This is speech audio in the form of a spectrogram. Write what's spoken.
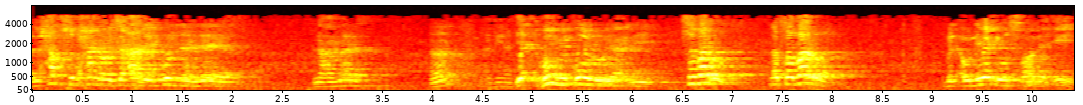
الحق سبحانه وتعالى يقول لنا نعم ها؟ هم يقولوا يعني تبرك نتبرك بالأولياء والصالحين.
